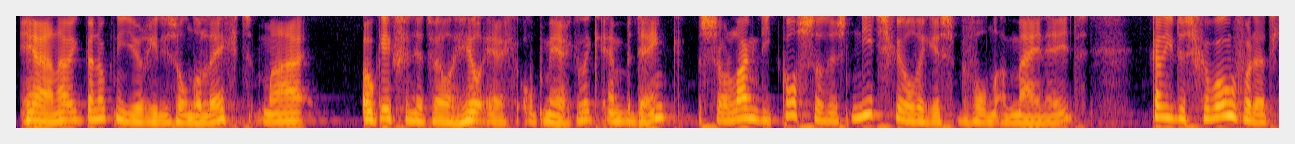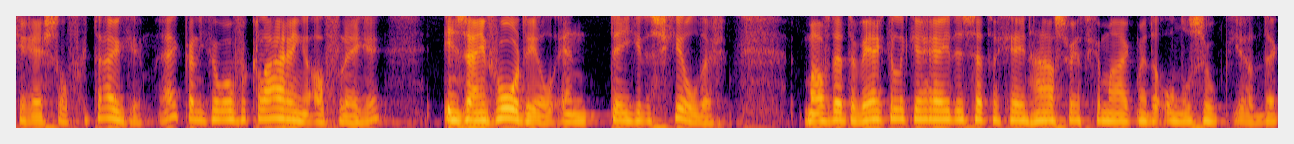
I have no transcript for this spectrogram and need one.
Ja, nou ik ben ook niet juridisch onderlegd, maar ook ik vind het wel heel erg opmerkelijk. En bedenk, zolang die koster dus niet schuldig is bevonden aan mijn eet, kan hij dus gewoon voor dat gerechtshof getuigen. Hè? Kan hij gewoon verklaringen afleggen in zijn voordeel en tegen de schilder. Maar of dat de werkelijke reden is dat er geen haast werd gemaakt met het onderzoek, ja, dat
